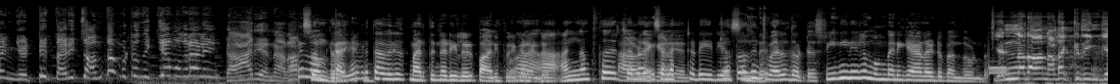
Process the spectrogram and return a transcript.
മുഴുവൻ ഞെട്ടി തരിച്ച് അന്തം വിട്ട് നിൽക്കുക മുതലാളി. കാര്യം എന്നാടാ? ഇവിടുത്തെ ഒരു മരത്തിന്റെ അടിയിൽ ഒരു പാനിപ്പൂരി അങ്ങനത്തെ ചില അവിടെയൊക്കെയാണ് ഞാൻ. സെലക്ടഡ് ഏരിയാസ് 2012 തൊട്ട് മുമ്പ് എനിക്ക് അയാളായിട്ട് ബന്ധമുണ്ട്. എന്നടാ നടക്കുതീങ്ക?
